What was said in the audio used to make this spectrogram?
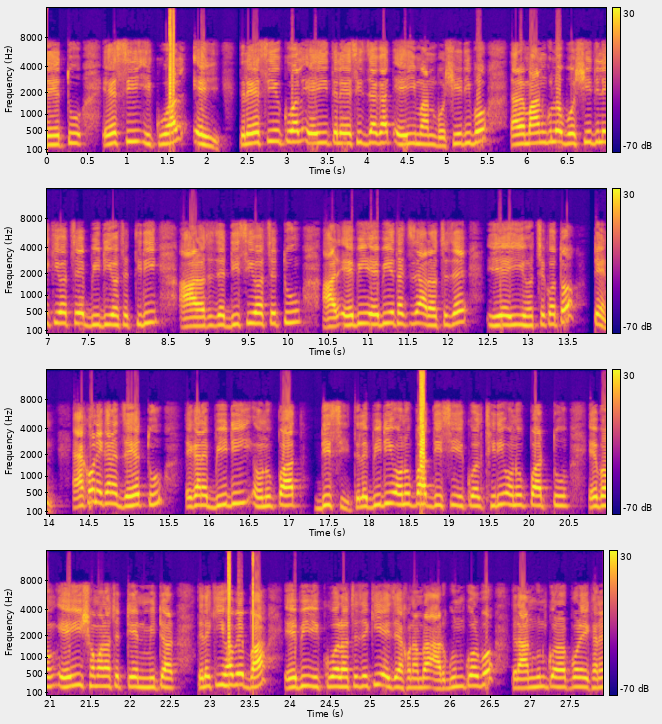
যেহেতু এসি ইকুয়াল এই তাহলে এসি ইকুয়াল এই তাহলে এসির জায়গায় এই মান বসিয়ে দিব। তার মানগুলো বসিয়ে দিলে কি হচ্ছে? বিডি হচ্ছে থ্রি আর হচ্ছে যে ডিসি হচ্ছে টু আর এবি এবি এ থাকছে আর হচ্ছে যে এই হচ্ছে কত? টেন। এখন এখানে যেহেতু এখানে বিডি অনুপাত ডিসি তাহলে বিডি অনুপাত ডিসি ইকুয়াল থ্রি অনুপাত টু এবং এই সমান হচ্ছে টেন মিটার, তাহলে কি হবে বা এবি ইকুয়াল হচ্ছে যে কি? এই যে এখন আমরা আরগুন করব, তাহলে আনগুন করার পরে এখানে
